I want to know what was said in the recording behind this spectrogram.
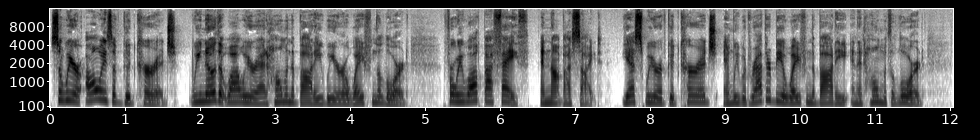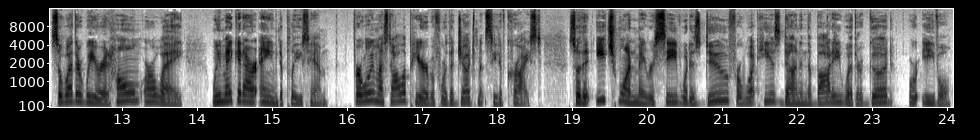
So we are always of good courage. We know that while we are at home in the body we are away from the Lord, for we walk by faith and not by sight. Yes, we are of good courage, and we would rather be away from the body and at home with the Lord. So whether we are at home or away, we make it our aim to please him. For we must all appear before the judgment seat of Christ, so that each one may receive what is due for what he has done in the body, whether good or evil.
